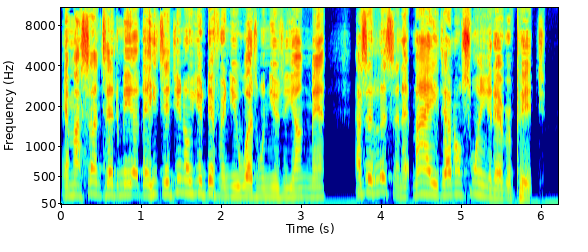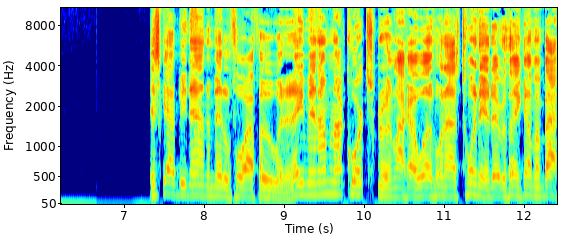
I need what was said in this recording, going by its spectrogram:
And my son said to me the other day, he said, you know, you're different you was when you was a young man. I said, listen, at my age, I don't swing at every pitch. It's got to be down the middle before I fool with it. Amen. I'm not corkscrewing like I was when I was 20 at everything coming by.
